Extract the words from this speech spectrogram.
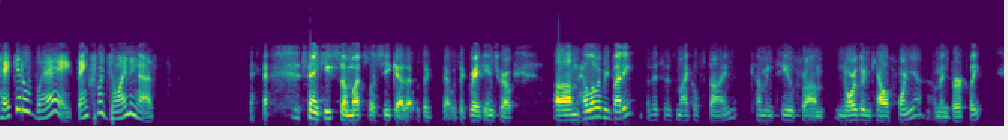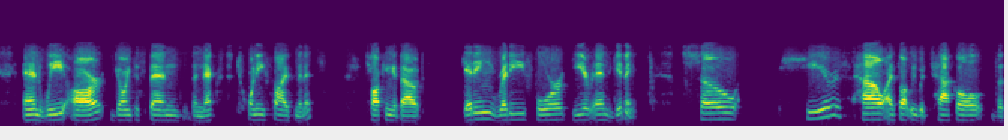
take it away. Thanks for joining us. Thank you so much, Lashika. That was a that was a great intro. Um, hello, everybody. This is Michael Stein coming to you from Northern California. I'm in Berkeley, and we are going to spend the next 25 minutes talking about getting ready for year-end giving. So here's how I thought we would tackle the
